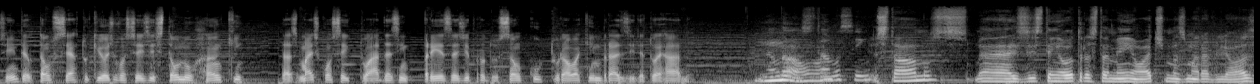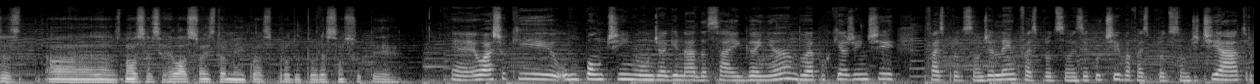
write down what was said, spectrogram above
Sim, deu tão certo que hoje vocês estão no ranking das mais conceituadas empresas de produção cultural aqui em Brasília. Estou errado? Não, estamos sim. Estamos. é, existem outras também ótimas, maravilhosas. As nossas relações também com as produtoras são super. É, eu acho que um pontinho onde a Guinada sai ganhando é porque a gente faz produção de elenco, faz produção executiva, faz produção de teatro.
